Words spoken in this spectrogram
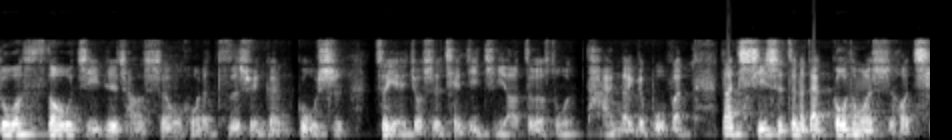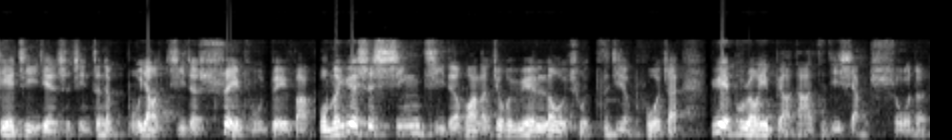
多搜集日常生活的资讯跟故事，这也就是前几集啊这个所谈的一个部分。那其实真的在沟通的时候，切记一件事情，真的不要急着说服对方。我们越是心急的话呢，就会越露出自己的破绽，越不容易表达自己想说的。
